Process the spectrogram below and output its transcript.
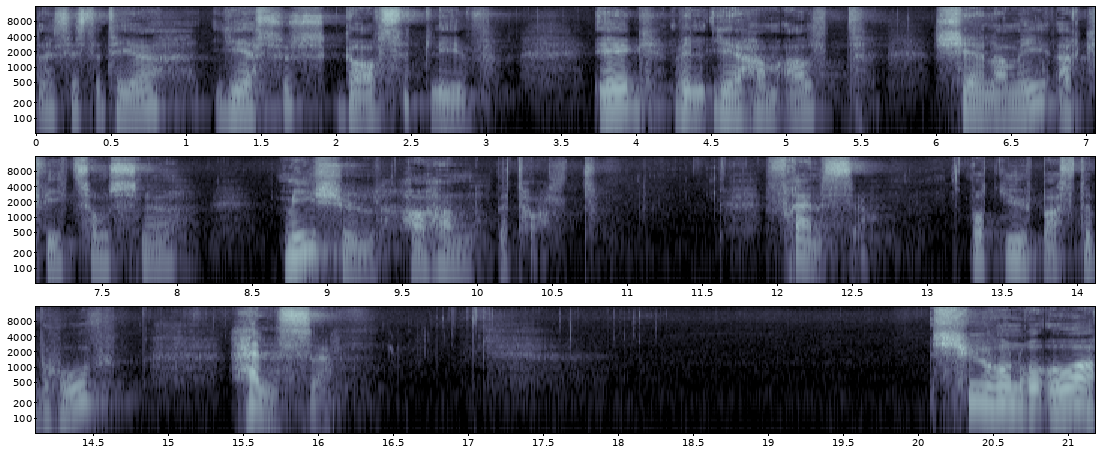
den siste tida. Jesus gav sitt liv. Jeg vil gi ham alt. Sjela mi er hvit som snø. Mi skyld har han betalt frelse. Vårt djupeste behov helse. 700 år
